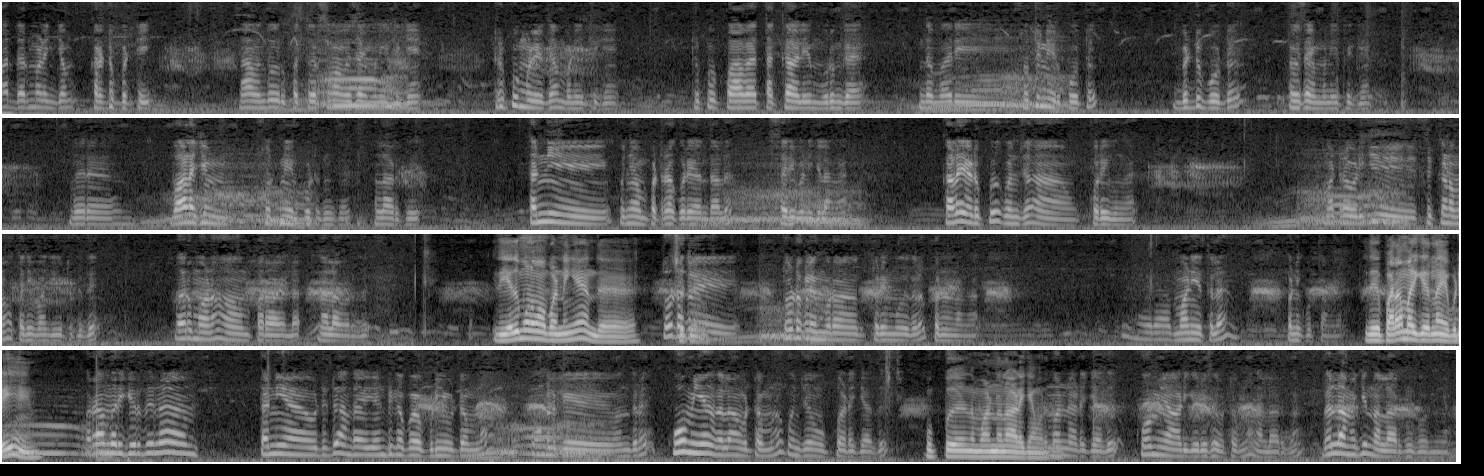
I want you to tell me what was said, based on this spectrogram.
R Dharmalingam Karattupatti. நான் வந்து ஒரு பத்து வருஷமாக விவசாயம் பண்ணிகிட்டு இருக்கேன். ட்ரிப்பு மொழியில் தான் பண்ணிகிட்டு இருக்கேன். ட்ரிப்பு பாவை தக்காளி முருங்கை இந்த மாதிரி சொட்டு நீர் போட்டு பெட்டு போட்டு விவசாயம் பண்ணிகிட்ருக்கேன் வேறு வாழைக்கும் சொட்டு நீர் போட்டுருக்கேங்க சார். நல்லாயிருக்கு தண்ணி கொஞ்சம் பற்றாக்குறையாக இருந்தாலும் சரி பண்ணிக்கலாங்க. களை எடுப்பு கொஞ்சம் குறைவுங்க. மற்றபடிக்கு சிக்கனமாக தண்ணி பாஞ்சிக்கிட்டு இருக்குது வருமானம் பரவாயில்ல நல்லா வருது. இது எது மூலமாக பண்ணீங்க? அந்த தோட்டக்கலை தோட்டக்கலை முறை துறைமுகத்தில் பண்ணினாங்க. மானியத்தில் பண்ணி கொடுத்தாங்க. இது பராமரிக்கிறதுலாம் எப்படி? பராமரிக்கிறதுனா தண்ணியை விட்டுட்டு அந்த எண்டு கப்பை பிடிங்கி விட்டோம்னா உங்களுக்கு வந்துடும் கோமியம் இதெல்லாம் விட்டோம்னா கொஞ்சம் உப்பு அடைக்காது. உப்பு இந்த மண்ணெல்லாம் அடைக்காம மண் அடைக்காது. கோமியம் அடிக்க ஒரு விட்டோம்னா நல்லாயிருக்கும். வெள்ளாமைக்கும் நல்லாயிருக்கும் கோமியம்.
